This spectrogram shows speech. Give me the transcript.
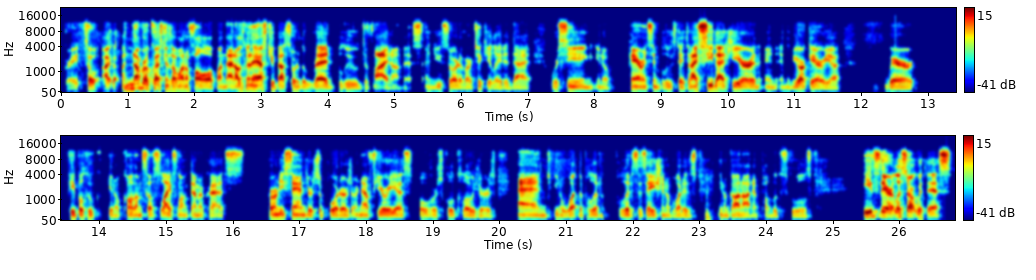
Great. So I, a number of questions I want to follow up on that. I was going to ask you about sort of the red blue divide on this, and you sort of articulated that we're seeing, you know, parents in blue states, and I see that here in, in, in the New York area, where people who you know call themselves lifelong Democrats, Bernie Sanders supporters, are now furious over school closures and you know what the politi- politicization of what has hmm. you know gone on in public schools. Is there? Let's start with this.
